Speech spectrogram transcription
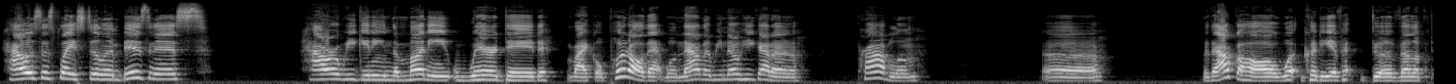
How is this place still in business? How are we getting the money? Where did Michael put all that? Well, now that we know he got a problem, uh, with alcohol, what could he have developed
